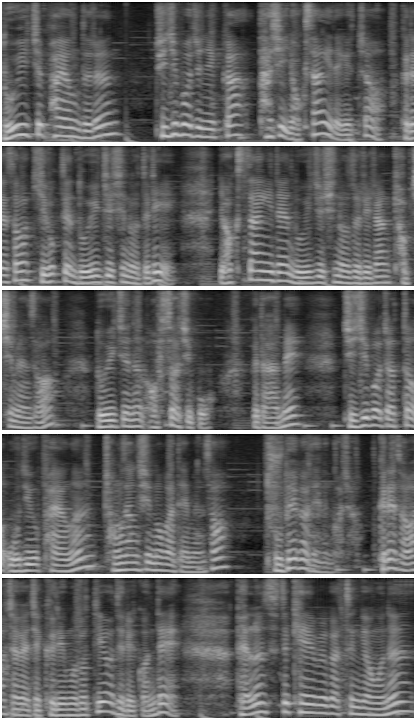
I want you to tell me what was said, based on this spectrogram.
노이즈 파형들은 뒤집어지니까 다시 역상이 되겠죠? 그래서 기록된 노이즈 신호들이 역상이 된 노이즈 신호들이랑 겹치면서 노이즈는 없어지고 그 다음에 뒤집어졌던 오디오 파형은 정상 신호가 되면서 두 배가 되는 거죠. 그래서 제가 이제 그림으로 띄워 드릴 건데 balanced 케이블 같은 경우는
